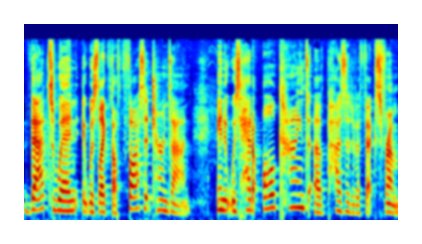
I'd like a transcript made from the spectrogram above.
that's when it was like the faucet turns on and it was had all kinds of positive effects from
